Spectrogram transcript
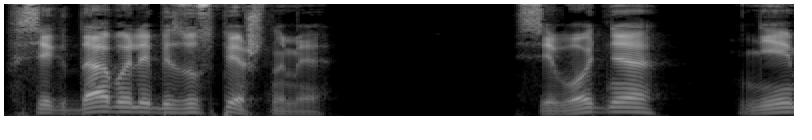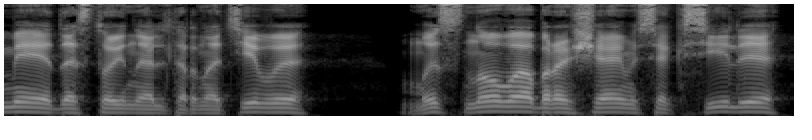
всегда были безуспешными. Сегодня не имея достойной альтернативы, мы снова обращаемся к силе,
